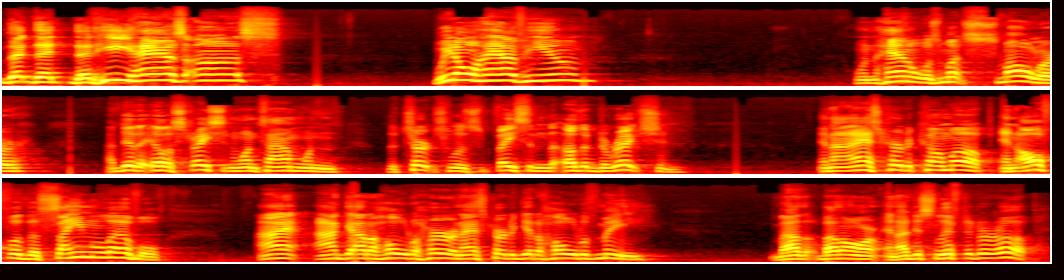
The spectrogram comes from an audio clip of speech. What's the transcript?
That, that, that he has us. We don't have him. When Hannah was much smaller, I did an illustration one time when the church was facing the other direction and I asked her to come up, and off of the same level, I, I got a hold of her and asked her to get a hold of me by the, by the arm, and I just lifted her up.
